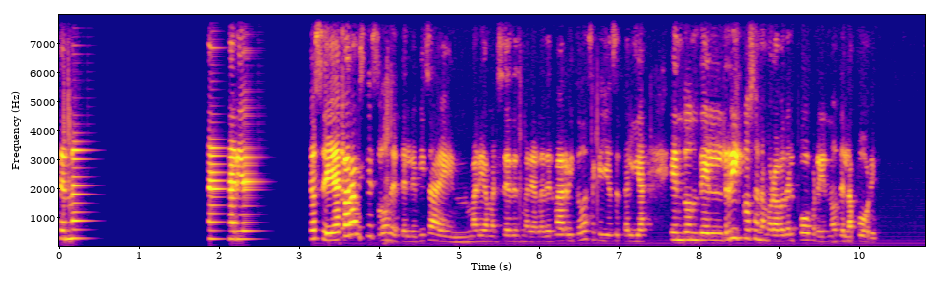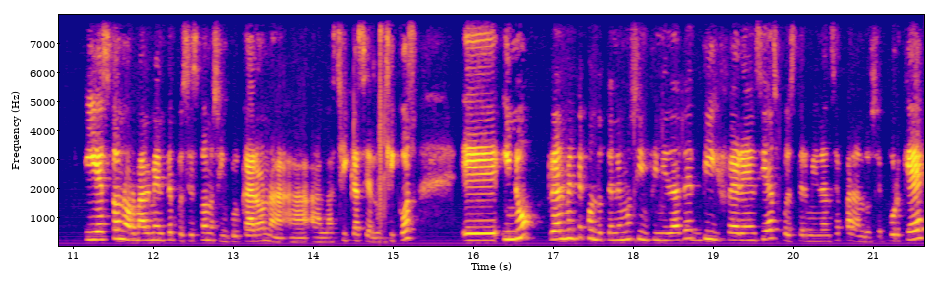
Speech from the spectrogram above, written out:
escenario sería para mí de Televisa en María Mercedes, María la del Barrio y todas aquellas de Talía, en donde el rico se enamoraba del pobre, ¿no? De la pobre. Y esto normalmente, pues esto nos inculcaron a las chicas y a los chicos. Eh, y no, realmente cuando tenemos infinidad de diferencias, pues terminan separándose. ¿Por qué?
